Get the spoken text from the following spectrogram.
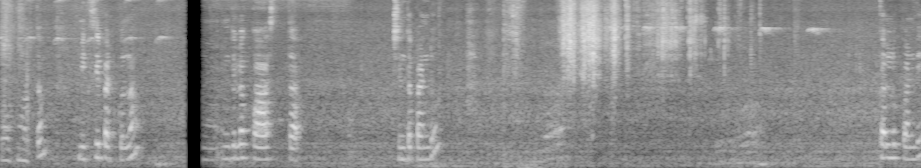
పోపు మొత్తం మిక్సీ పట్టుకుందాం ఇందులో కాస్త చింతపండు కల్లుప్పండి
